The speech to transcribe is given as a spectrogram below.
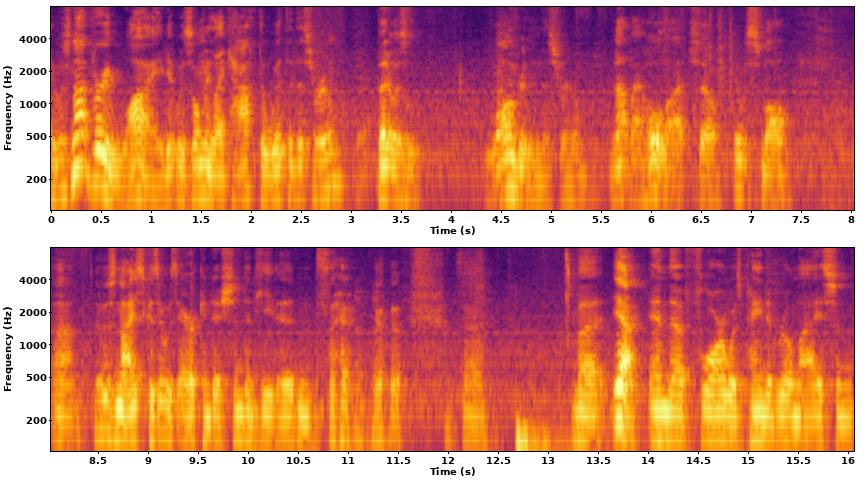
it was not very wide. It was only like half the width of this room, but it was longer than this room, not by a whole lot. So it was small. Um, it was nice because it was air conditioned and heated, and so, so. But yeah, and the floor was painted real nice, and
